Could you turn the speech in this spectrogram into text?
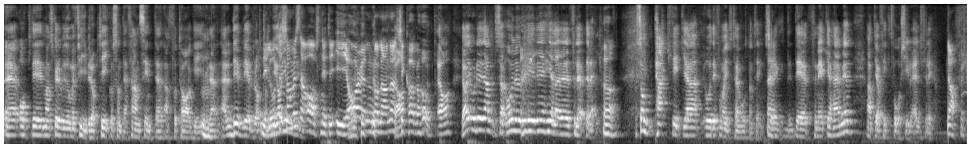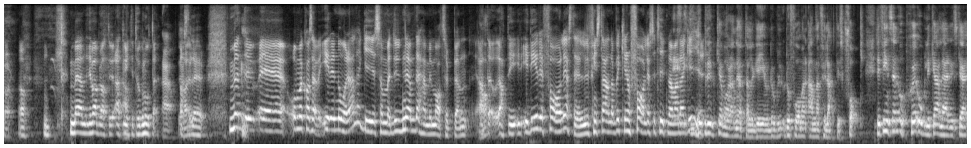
Eh, och det, man skulle då med fiberoptik och sånt där fanns inte att få tag i. Det, nej, det blev bråttom. Mm. Det låter Jag som gjorde- en sån här avsnitt i ER eller någon annan Ja. Chicago Hope. Ja, jag gjorde det, och det, det, det hela förlöpte väl. Ja. Som tack fick jag, och det får man ju inte ta emot någonting, så det, det förnekar jag härmed, att jag fick två kilo älgfilé. Ja, förstår. Ja. Mm. Men det var bra att du, att du inte tog emot det. Ja, det Ja, eller hur? Men du, eh, om man kan säga, är det några allergier som... Du nämnde här med matsuppen. Att, att är det det farligaste? Eller finns det andra? Vilka är de farligaste typerna av allergier? Det brukar vara nötallergier och då, då får man anafylaktisk chock. Det finns en uppsjö olika allergiska eh,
